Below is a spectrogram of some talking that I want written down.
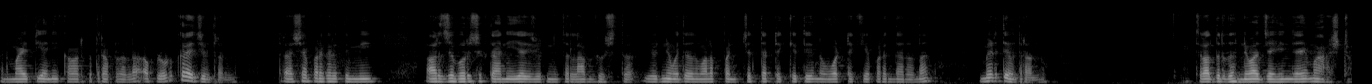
आणि माहिती आणि कागदपत्र आपल्याला अपलोड करायची मित्रांनो. तर अशा प्रकारे तुम्ही अर्ज भरू शकता आणि या योजनेचा लाभ घेऊ शकता. योजनेमध्ये तुम्हाला पंच्याहत्तर टक्के ते नव्वद टक्केपर्यंत अनुदान मिळते मित्रांनो. चला तर धन्यवाद. जय हिंद जय महाराष्ट्र.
